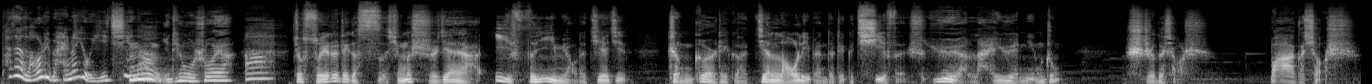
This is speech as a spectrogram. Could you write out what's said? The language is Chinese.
他在牢里边还能有仪器呢嗯，？你听我说呀，啊，就随着这个死刑的时间啊，一分一秒的接近，整个这个监牢里边的这个气氛是越来越凝重。十个小时，八个小时，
